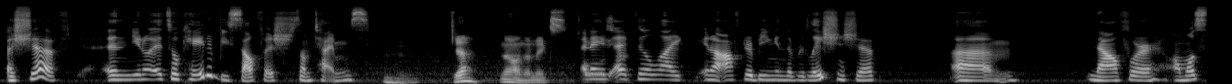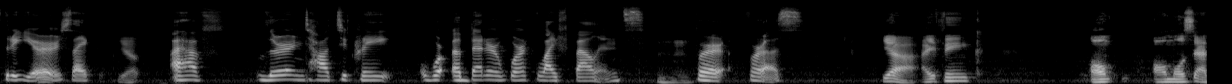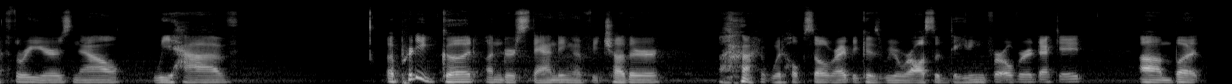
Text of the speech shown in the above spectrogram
a shift. And you know it's okay to be selfish sometimes. Mhm. yeah. No that makes and I, I feel like you know after being in the relationship um now for almost three years like yep. I have learned how to create a better work life balance Mhm. for for us Yeah, I think al- almost at three years now, we have a pretty good understanding of each other. I would hope so, right? Because we were also dating for over a decade. Um, but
